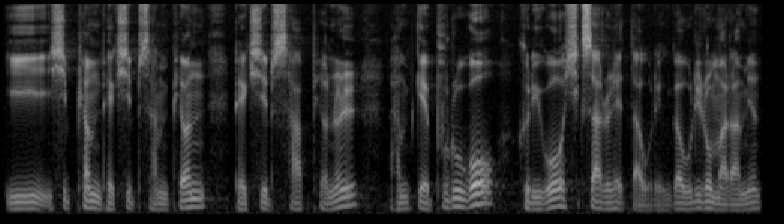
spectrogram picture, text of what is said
이 시편 113편, 114편을 함께 부르고 그리고 식사를 했다고 그래요. 그러니까 우리로 말하면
